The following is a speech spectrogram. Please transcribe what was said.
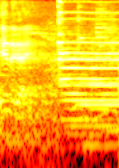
Ele é aí.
